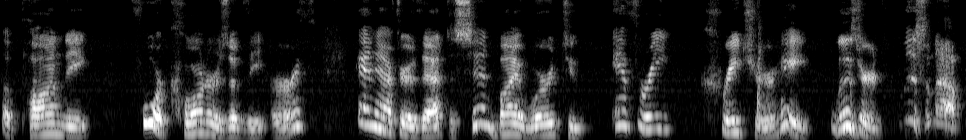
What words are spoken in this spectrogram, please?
upon the four corners of the earth, and after that to send my word to every creature. Hey, lizard, listen up.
